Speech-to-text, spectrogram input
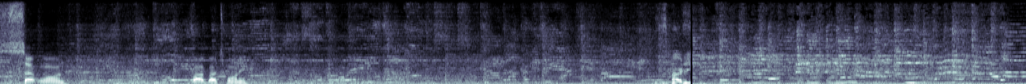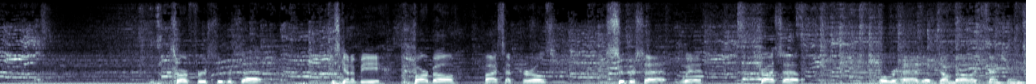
Set one. Five by twenty. It's already. So our first superset is gonna be barbell bicep curls, superset with tricep overhead of dumbbell extensions.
